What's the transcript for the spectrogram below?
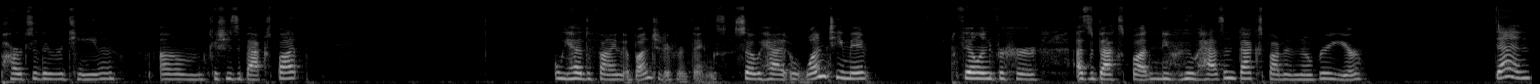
parts of the routine, um, because she's a back spot, we had to find a bunch of different things. So we had one teammate fill in for her as a back spot who hasn't backspotted in over a year. Then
